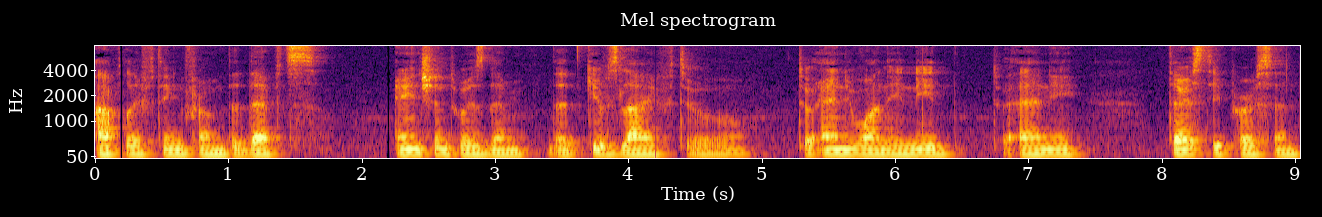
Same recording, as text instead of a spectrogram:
uplifting from the depths ancient wisdom that gives life to to anyone in need, to any thirsty person.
